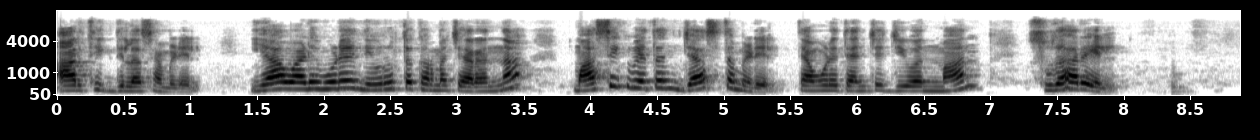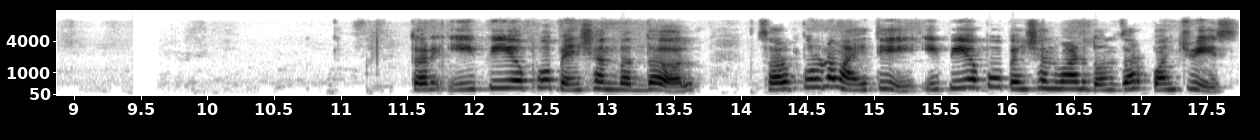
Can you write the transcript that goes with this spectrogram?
आर्थिक दिलासा मिळेल. या वाढीमुळे निवृत्त कर्मचाऱ्यांना मासिक वेतन जास्त मिळेल. त्यामुळे त्यांचे जीवनमान सुधारेल. तर ई पी एफ ओ पेन्शनबद्दल संपूर्ण माहिती E P F O pension वाढ दोन हजार पंचवीस.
